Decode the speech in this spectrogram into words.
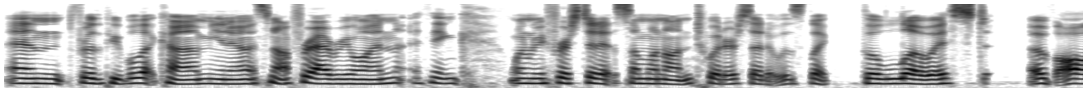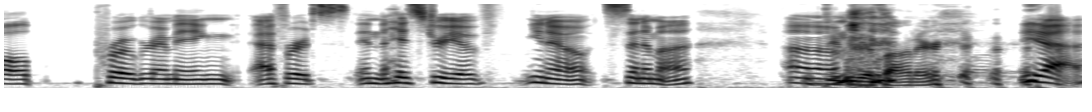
And for the people that come, you know, it's not for everyone. I think when we first did it, someone on Twitter said it was like the lowest of all programming efforts in the history of, you know, cinema me this honor. yeah.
